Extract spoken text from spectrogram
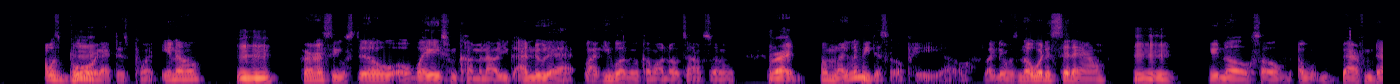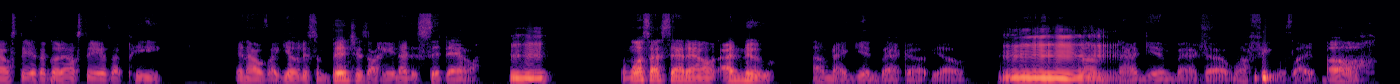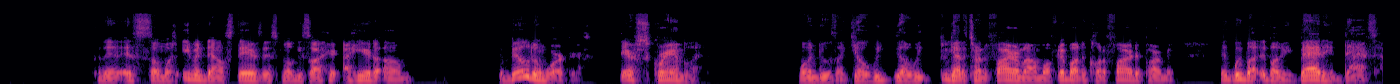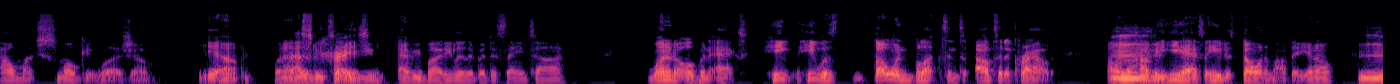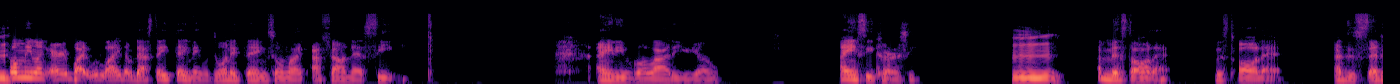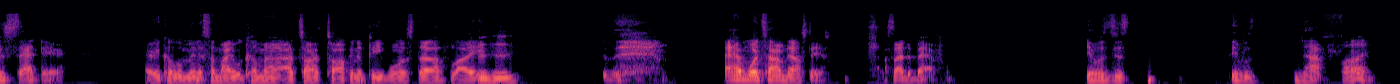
I was bored mm-hmm. at this point, you know. Mm-hmm. Currency was still a ways from coming out. You, I knew that. Like he wasn't gonna come out no time soon. Right. I'm like, let me just go pee, yo. Like there was nowhere to sit down. Mm-hmm. You know, so I bathroom downstairs. I go downstairs. I pee. and I was like, "Yo, there's some benches out here," and I just sit down. hmm And once I sat down, I knew I'm not getting back up, yo. I'm Mm. not getting back up. My feet was like, oh. So then it's so much. Even downstairs, it's smoky. So I hear I hear the um the building workers. They're scrambling. One dude's like, "Yo, we yo we, we got to turn the fire alarm off. They're about to call the fire department. It, we about it about to be bad." And that's how much smoke it was, yo. Yeah. When I That's literally tell you, everybody lit up at the same time. One of the open acts, he he was throwing blunts into, out to the crowd. I don't know how Mm. many he had, so he was just throwing them out there, you know. hmm So I mean, like everybody was lighting up. That's their thing. They was doing their thing. So I'm like, I found that seat. I ain't even gonna lie to you, yo. I ain't see currency. Mm. I missed all that. Missed all that. I just I just sat there. Every couple of minutes, somebody would come out. I start talking to people and stuff. Like hmm I had more time downstairs, outside the bathroom. It was just, it was not fun.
